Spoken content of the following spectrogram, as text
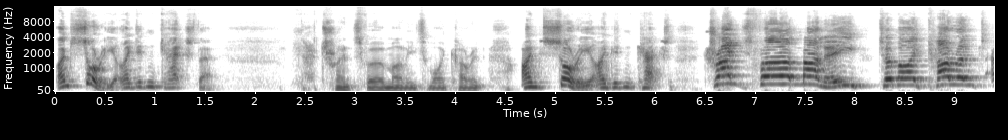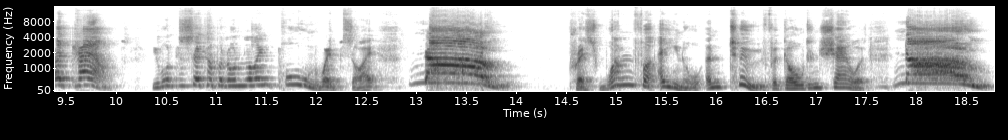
I'm sorry, I didn't catch that. Transfer money to my current. I'm sorry, I didn't catch. Transfer money to my current account. You want to set up an online porn website? No! Press one for anal and two for golden showers. No!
